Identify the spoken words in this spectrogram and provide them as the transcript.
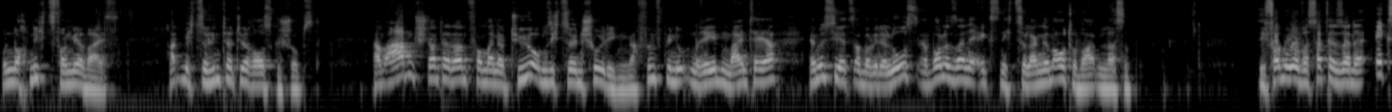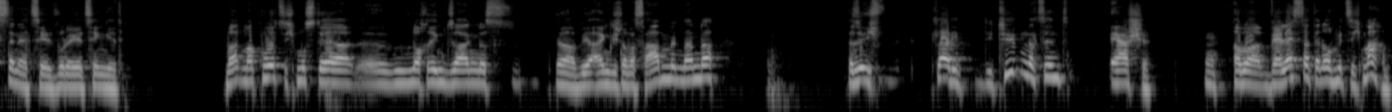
und noch nichts von mir weiß, hat mich zur Hintertür rausgeschubst. Am Abend stand er dann vor meiner Tür, um sich zu entschuldigen. Nach fünf Minuten Reden meinte er, er müsse jetzt aber wieder los, er wolle seine Ex nicht zu lange im Auto warten lassen. Ich frage mich, was hat er seiner Ex denn erzählt, wo der jetzt hingeht? Warte mal kurz, ich muss der äh, noch irgendwie sagen, dass ja, wir eigentlich noch was haben miteinander. Also ich, klar, die, die Typen, das sind Ärsche. Aber wer lässt das denn auch mit sich machen?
